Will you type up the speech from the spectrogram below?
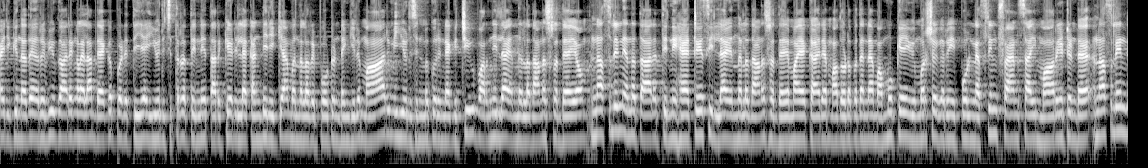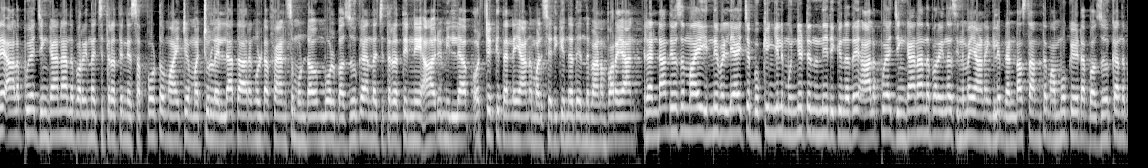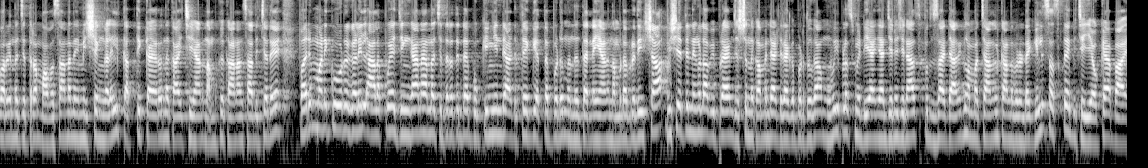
നേട്ടമായിരിക്കുന്നത് റിവ്യൂ കാര്യങ്ങളെല്ലാം രേഖപ്പെടുത്തിയ ഈ ഒരു ചിത്രത്തിന് തർക്കേടില്ല കണ്ടിരിക്കാം എന്നുള്ള റിപ്പോർട്ട് ഉണ്ടെങ്കിലും ആരും ഈ ഒരു സിനിമയ്ക്ക് ഒരു നെഗറ്റീവ് പറഞ്ഞില്ല എന്നുള്ളതാണ് ശ്രദ്ധേയം. നസ്ലിൻ എന്ന താരത്തിന് ഹാറ്റേഴ്സ് ഇല്ല എന്നുള്ളതാണ് ശ്രദ്ധേയമായ കാര്യം. അതോടൊപ്പം തന്നെ മമ്മൂക്കയെ വിമർശകരും ഇപ്പോൾ നസ്ലിൻ ഫാൻസായി മാറിയിട്ടുണ്ട്. നസ്ലിന്റെ ആലപ്പുഴ ജിങ്കാന എന്ന് പറയുന്ന ചിത്രത്തിന് സപ്പോർട്ടുമായിട്ട് മറ്റുള്ള എല്ലാ താരങ്ങളുടെ ഫാൻസും ഉണ്ടാവുമ്പോൾ ബസൂക എന്ന ചിത്രത്തിന് ആരുമില്ല. ഒറ്റയ്ക്ക് തന്നെയാണ് മത്സരിക്കുന്നത് എന്ന് വേണം പറയാൻ. രണ്ടാം ദിവസമായി ഇന്ന് വെള്ളിയാഴ്ച ബുക്കിംഗിൽ മുന്നിട്ട് നിന്നിരിക്കുന്നത് ആലപ്പുഴ ജിങ്കാന എന്ന് പറയുന്ന സിനിമയാണെങ്കിലും രണ്ടാം സ്ഥാനത്ത് മമ്മൂക്കയുടെ ബസൂക്ക എന്ന് പറയുന്ന ചിത്രം അവസാന നിമിഷങ്ങളിൽ കത്തിക്കയറുന്ന കാഴ്ചയാണ് നമുക്ക് കാണാൻ സാധിച്ചത്. വരും മണിക്കൂറുകളിൽ ആലപ്പുഴ ജിങ്കാന എന്ന ചിത്രത്തിന്റെ ബുക്കിംഗിന്റെ അടുത്തേക്ക് എത്തപ്പെടും എന്ന് തന്നെയാണ് നമ്മുടെ പ്രതീക്ഷ. വിഷയത്തിൽ നിങ്ങളുടെ അഭിപ്രായം ജസ്റ്റ് ഒന്ന് കമന്റ് ആയിട്ട് രേഖപ്പെടുത്തുക. മൂവി പ്ലസ് മീഡിയ ഞാൻ ജനു ജിനാസ്. പുതുസായിട്ട് ആരെങ്കിലും നമ്മുടെ ചാനൽ കാണുന്നവരുണ്ടെങ്കിൽ സബ്സ്ക്രൈബ് ചെയ്യുക. Okay bye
